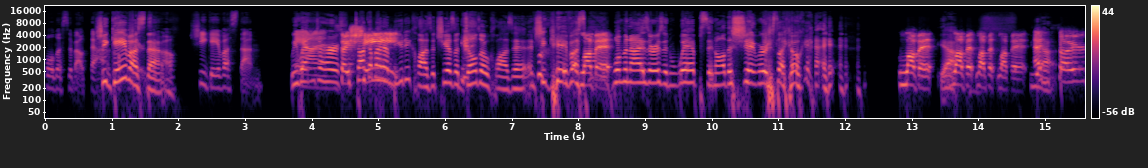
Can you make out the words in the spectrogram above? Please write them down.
told us about that. She gave us them. ago. She gave us them. We went into her So talk about a beauty closet. She has a dildo closet and she gave us Love it. womanizers and whips and all this shit. We are just like, okay. Love it. Yeah. Love it. Love it. Love it. Yeah. And so,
